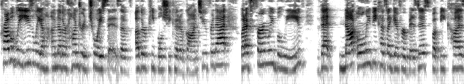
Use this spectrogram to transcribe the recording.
probably easily a, another hundred choices of other people she could have gone to for that. But I firmly believe that not only because I give her business, but because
